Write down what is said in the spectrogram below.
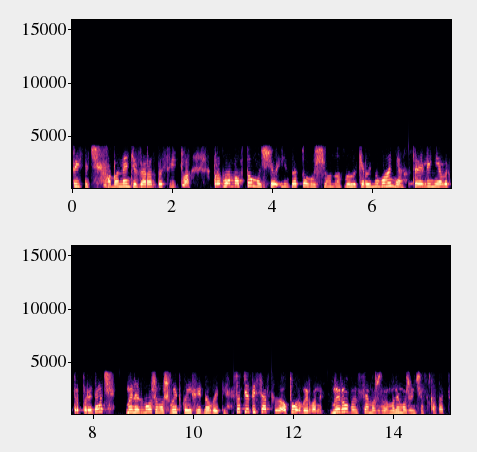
тисяч абонентів зараз без світла. Проблема в тому, що із-за того, що у нас велике руйнування, це лінія електропередач. Ми не зможемо швидко їх відновити. 150 опор вирваних. Ми робимо все можливе. Ми не можемо нічого сказати.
